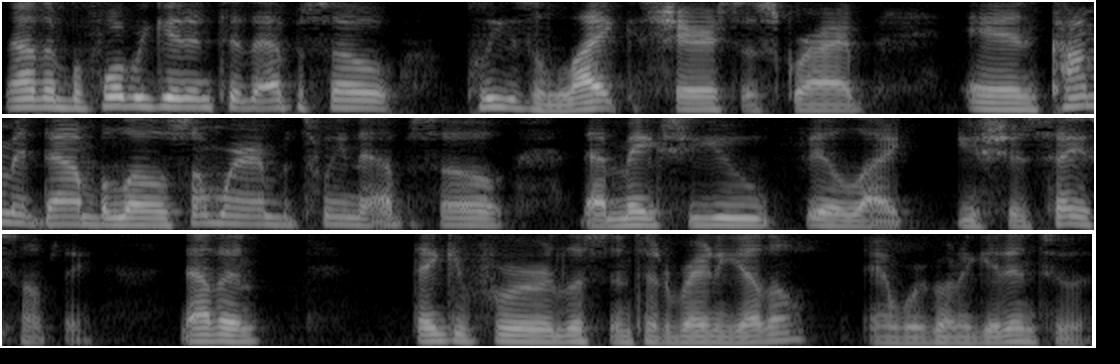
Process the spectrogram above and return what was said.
Now, then, before we get into the episode, please like, share, subscribe, and comment down below somewhere in between the episode that makes you feel like you should say something. Now, then, thank you for listening to the Red and Yellow, and we're going to get into it.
